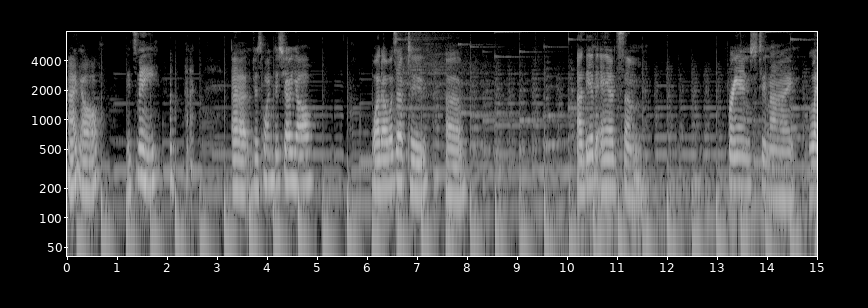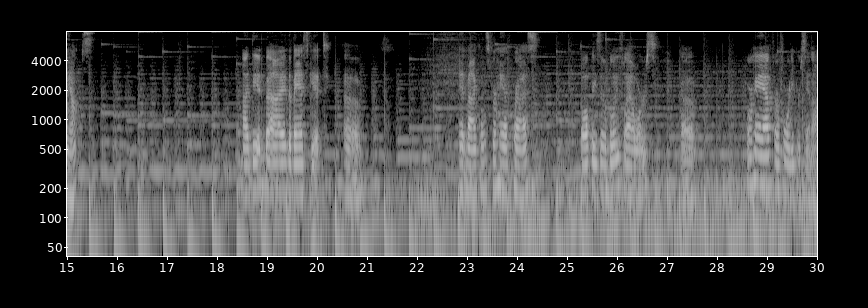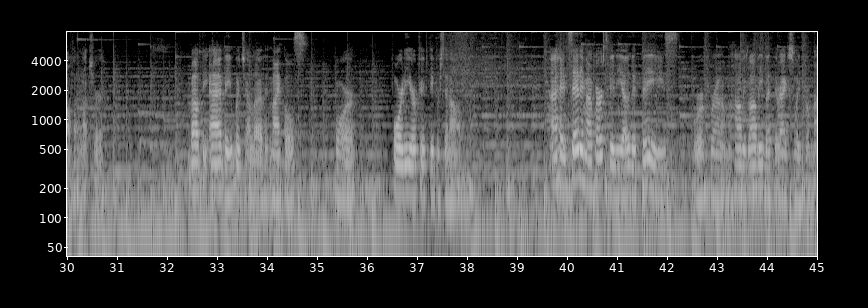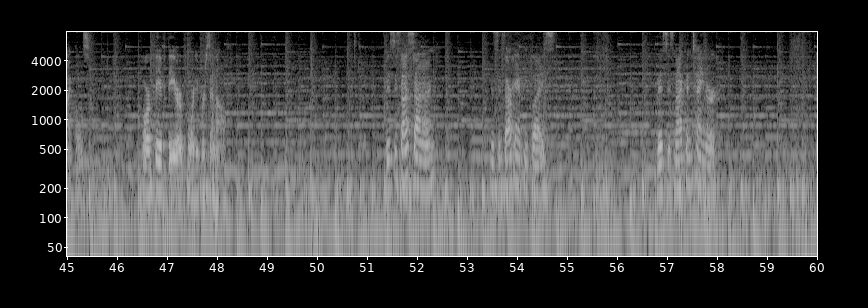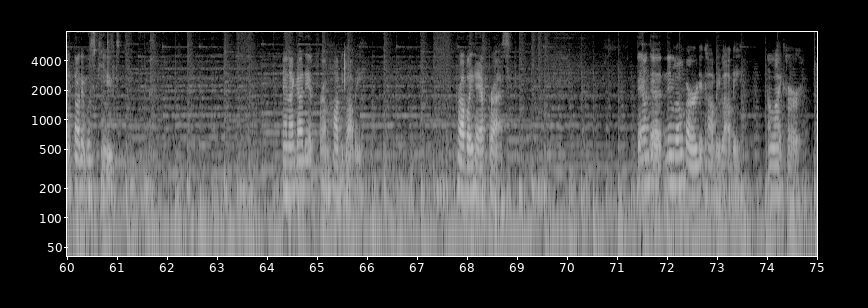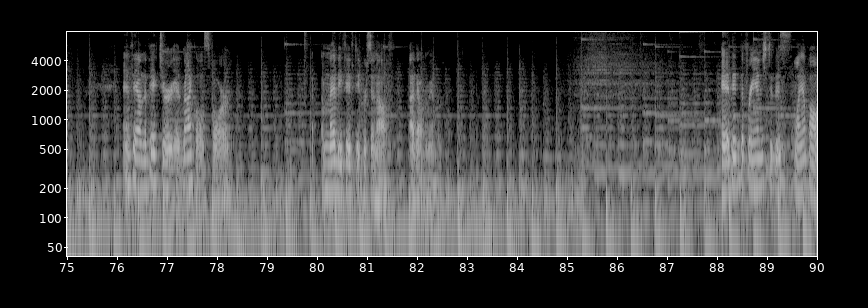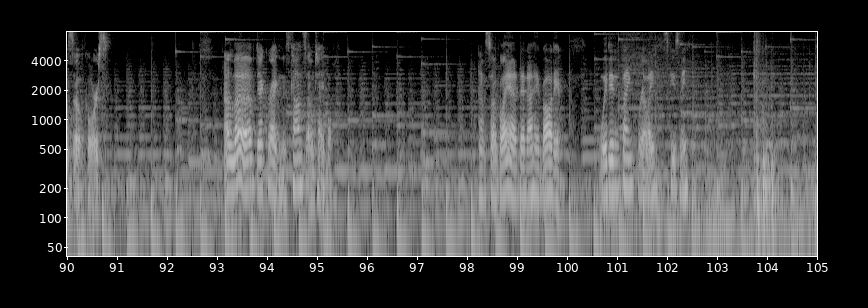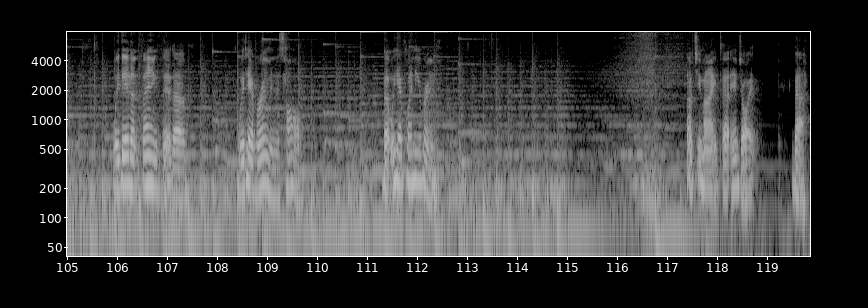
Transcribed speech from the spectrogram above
Hi, y'all. It's me. uh, just wanted to show y'all what I was up to. Uh, I did add some fringe to my lamps. I did buy the basket uh, at Michael's for half price. Bought these little blue flowers uh, for half or 40% off, I'm not sure. Bought the ivy, which I love at Michael's for 40 or 50% off. I had said in my first video that these were from Hobby Lobby, but they're actually from Michael's for 50 or 40% off. This is my sign. This is our happy place. This is my container. I thought it was cute. And I got it from Hobby Lobby. Probably half price. Found a new little bird at Hobby Lobby. I like her. And found the picture at Michael's for maybe 50% off. I don't remember. Added the fringe to this lamp also, of course. I love decorating this console table. I'm so glad that I had bought it. We didn't think really, excuse me. We didn't think that uh, we'd have room in this hall but we have plenty of room. Thought you might uh, enjoy it. Bye.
